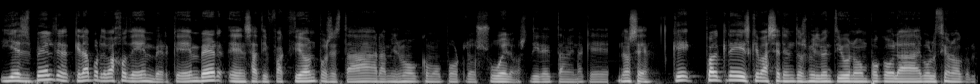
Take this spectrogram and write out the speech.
y Svelte queda por debajo de Ember, que Ember en satisfacción pues está ahora mismo como por los suelos directamente. Que, no sé, ¿qué, ¿cuál creéis que va a ser en 2021 un poco la evolución?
